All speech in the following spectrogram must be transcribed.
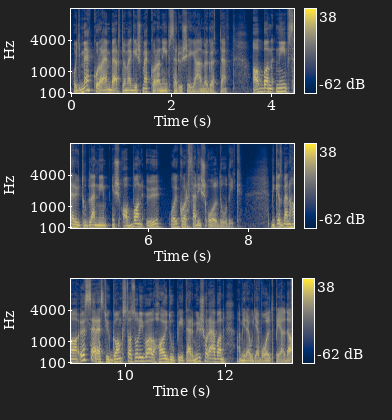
hogy mekkora embertömeg és mekkora népszerűség áll mögötte. Abban népszerű tud lenni, és abban ő olykor fel is oldódik. Miközben ha összeresztjük Gangsta Zolival, Hajdú Péter műsorában, amire ugye volt példa,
